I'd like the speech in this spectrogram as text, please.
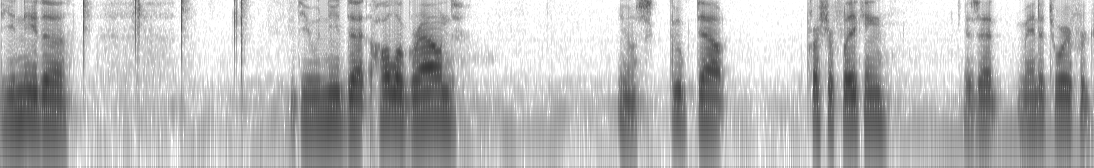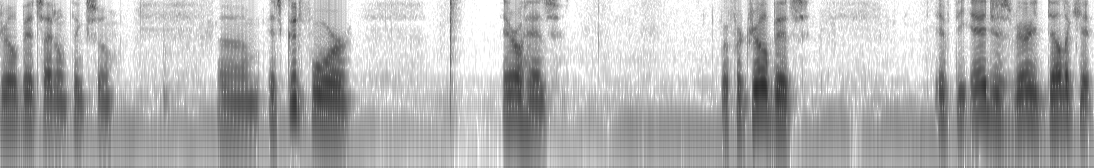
Do you need a do you need that hollow ground, you know, scooped out pressure flaking? Is that mandatory for drill bits? I don't think so. Um, it's good for arrowheads, but for drill bits, if the edge is very delicate,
